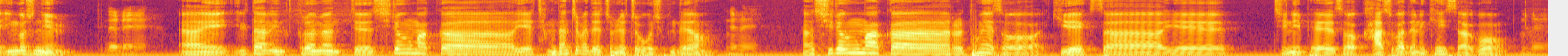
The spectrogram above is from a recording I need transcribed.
임거수님. 네네. 아, 예, 일단 그러면 저 실용음악과의 장단점에 대해서 좀 여쭤보고 싶은데요. 네네. 아, 실용음악과를 통해서 기획사에 진입해서 가수가 되는 케이스하고 네.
